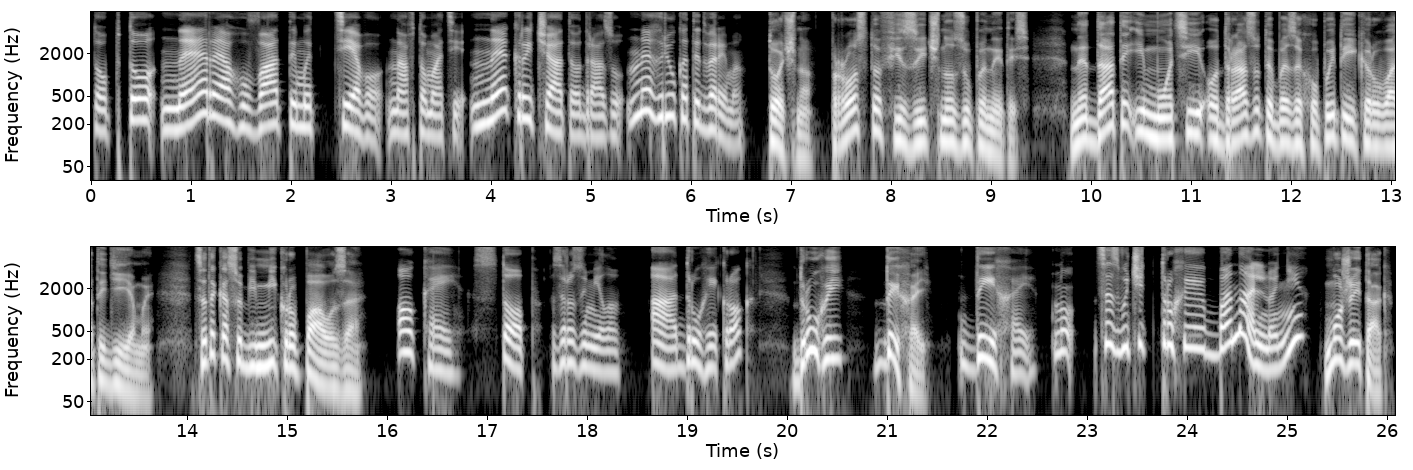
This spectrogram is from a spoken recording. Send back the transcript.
Тобто не реагувати миттєво на автоматі, не кричати одразу, не грюкати дверима. Точно, просто фізично зупинитись. Не дати емоції одразу тебе захопити і керувати діями. Це така собі мікропауза. Окей, стоп, зрозуміло. А другий крок? Другий – дихай. Дихай. Ну, це звучить трохи банально, ні? Може і так,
